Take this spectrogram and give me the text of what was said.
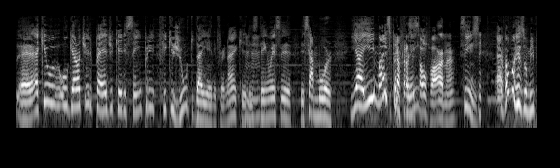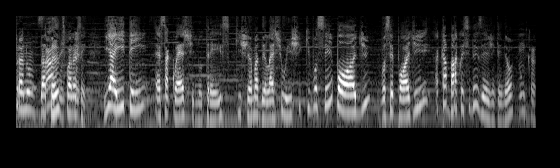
é, é que o, o Geralt ele pede que ele sempre fique junto da Yennefer, né? Que eles tenham esse, esse amor. E aí, mais pra pra frente. se salvar, né? Sim. Sim. É, vamos resumir pra não dar Ah, tanto sim, spoiler assim. E aí tem essa quest no 3 que chama The Last Wish que você pode, você pode acabar com esse desejo, entendeu? Nunca.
